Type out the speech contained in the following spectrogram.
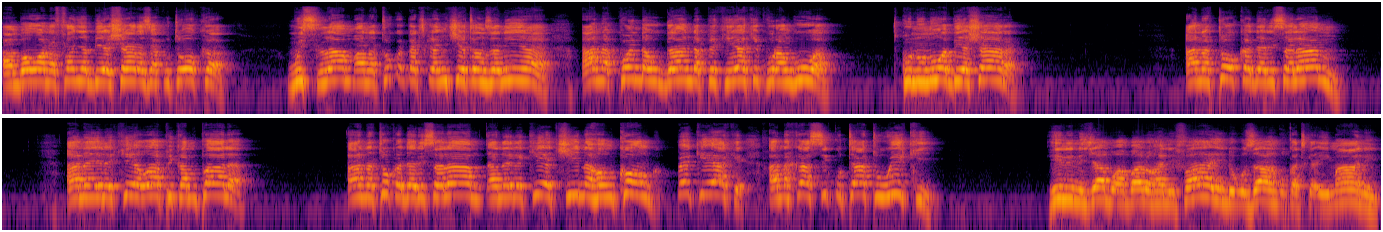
ambao wanafanya biashara za kutoka. Mwislamu anatoka katika nchi ya tanzania anakwenda uganda peke yake kurangua kununua biashara. Anatoka dar es salaam anaelekea wapi kampala? Anatoka dar es salaam anaelekea china hong kong peke yake. Anakaa siku tatu wiki. Hili ni jambo ambalo halifai ndugu zangu katika imani.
